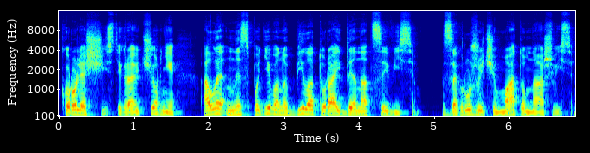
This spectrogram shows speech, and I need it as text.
Короля 6 грають чорні, але несподівано біла тура йде на c8, загрожуючи матом на h8.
